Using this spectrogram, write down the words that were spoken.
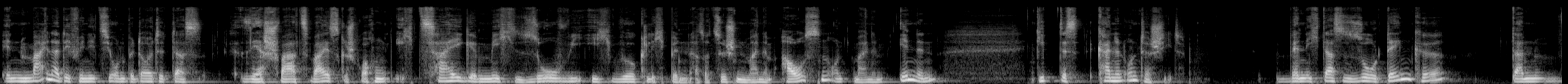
In meiner Definition bedeutet das sehr schwarz-weiß gesprochen, ich zeige mich so, wie ich wirklich bin. Also zwischen meinem Außen und meinem Innen gibt es keinen Unterschied. Wenn ich das so denke, dann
